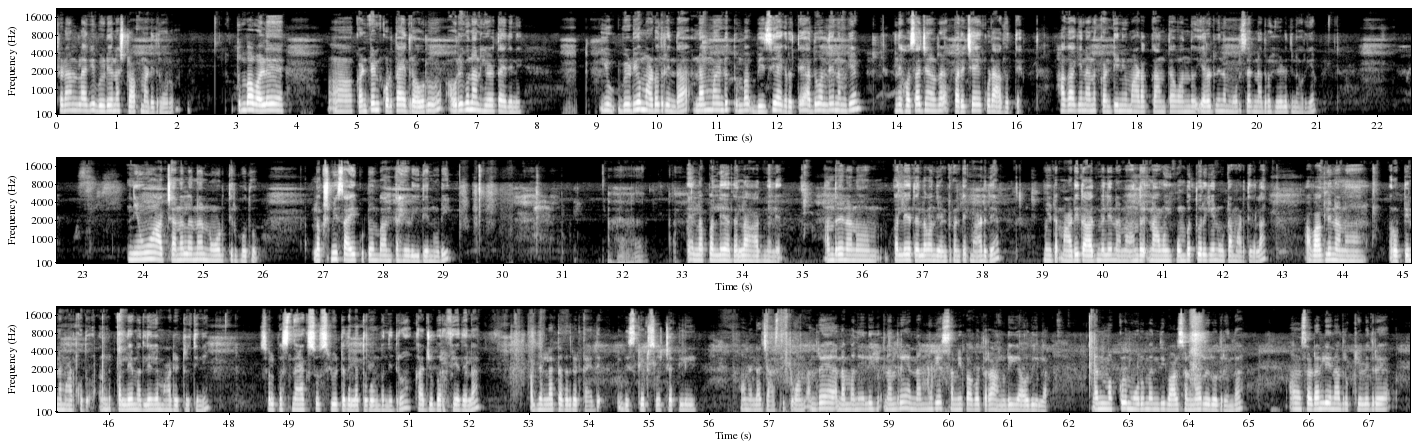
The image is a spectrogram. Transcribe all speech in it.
ಸಡನ್ಲಾಗಿ ವಿಡಿಯೋನ ಸ್ಟಾಪ್ ಮಾಡಿದರು ಅವರು. ತುಂಬ ಒಳ್ಳೆ ಕಂಟೆಂಟ್ ಕೊಡ್ತಾಯಿದ್ರು ಅವರು. ಅವರಿಗೂ ನಾನು ಹೇಳ್ತಾ ಇದ್ದೀನಿ. ಯು ವಿಡಿಯೋ ಮಾಡೋದ್ರಿಂದ ನಮ್ಮ ಮೈಂಡು ತುಂಬ ಬ್ಯುಸಿಯಾಗಿರುತ್ತೆ ಅದು ಅಲ್ಲದೆ ನಮಗೆ, ಅಂದರೆ ಹೊಸ ಜನರ ಪರಿಚಯ ಕೂಡ ಆಗುತ್ತೆ. ಹಾಗಾಗಿ ನಾನು ಕಂಟಿನ್ಯೂ ಮಾಡೋಕ್ಕ ಅಂತ ಒಂದು ಎರಡರಿಂದ ಮೂರು ಸರಿನಾದರೂ ಹೇಳಿದ್ದೀನಿ ಅವ್ರಿಗೆ. ನೀವು ಆ ಚಾನಲನ್ನು ನೋಡ್ತಿರ್ಬೋದು. ಲಕ್ಷ್ಮೀ ಸಾಯಿ ಕುಟುಂಬ ಅಂತ ಹೇಳಿ ಇದೆ ನೋಡಿ. ಎಲ್ಲ ಪಲ್ಯ ಅದೆಲ್ಲ ಆದಮೇಲೆ. ಅಂದರೆ ನಾನು ಪಲ್ಯ ಅದೆಲ್ಲ ಒಂದು ಎಂಟು ಗಂಟೆಗೆ ಮಾಡಿದೆ. ಮೀಟ ಮಾಡಿದಾದಮೇಲೆ ನಾನು, ಅಂದರೆ ನಾವು ಈಗ ಒಂಬತ್ತುವರೆಗೆ ಏನು ಊಟ ಮಾಡ್ತೀವಲ್ಲ ಆವಾಗಲೇ ನಾನು ರೊಟ್ಟಿನ ಮಾಡ್ಕೋದು. ಅಂದರೆ ಪಲ್ಯ ಮೊದಲಿಗೆ ಮಾಡಿಟ್ಟಿರ್ತೀನಿ. ಸ್ವಲ್ಪ ಸ್ನ್ಯಾಕ್ಸು ಸ್ವೀಟ್ ಅದೆಲ್ಲ ತೊಗೊಂಡು ಬಂದಿದ್ದರು ಕಾಜು, ಬರ್ಫಿ ಅದೆಲ್ಲ. ಅದನ್ನೆಲ್ಲ ತೆಗೆದಿಡ್ತಾಯಿದ್ದೆ ಬಿಸ್ಕೆಟ್ಸು, ಚಕ್ಲಿ ಅವನ್ನೆಲ್ಲ ಜಾಸ್ತಿ ತೊಗೊಂಡು ಅಂದರೆ ನಮ್ಮ ಮನೆಯಲ್ಲಿ ಅಂದರೆ ನಮಗೆ ಸಮೀಪ ಆಗೋ ಥರ ಅಂಗಡಿ ಯಾವುದೂ ಇಲ್ಲ. ನನ್ನ ಮಕ್ಕಳು ಮೂರು ಮಂದಿ ಭಾಳ ಸಣ್ಣವ್ರು ಇರೋದರಿಂದ ಸಡನ್ಲಿ ಏನಾದರೂ ಕೇಳಿದರೆ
